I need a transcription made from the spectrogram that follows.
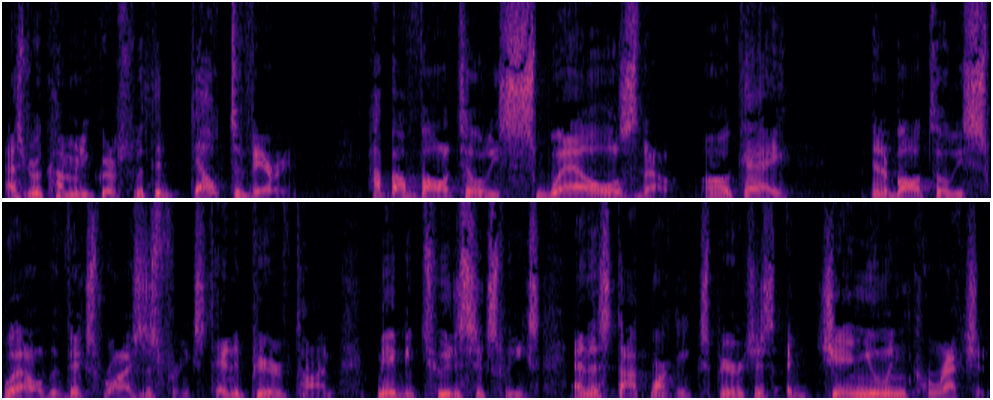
as we were coming to grips with the Delta variant. How about volatility swells, though? Okay in a volatility swell, the VIX rises for an extended period of time, maybe two to six weeks, and the stock market experiences a genuine correction.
